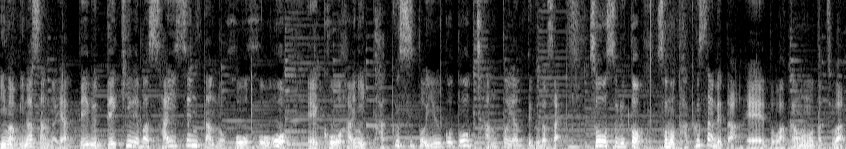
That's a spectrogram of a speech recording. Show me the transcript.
今皆さんがやっているできれば最先端の方法を後輩に託すということをちゃんとやってください。そうするとその託された、えーと、若者たちは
